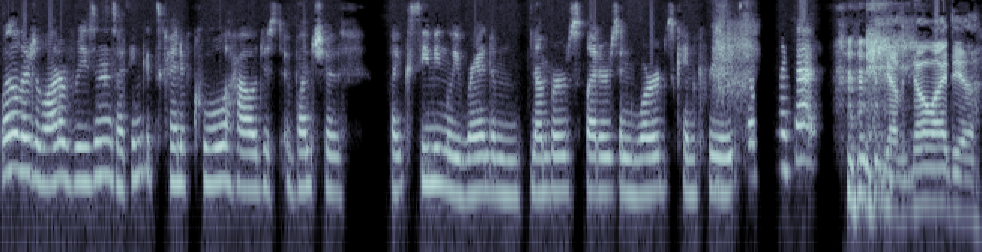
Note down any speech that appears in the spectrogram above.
well, there's a lot of reasons. I think it's kind of cool how just a bunch of like seemingly random numbers, letters, and words can create something like that. You have no idea.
